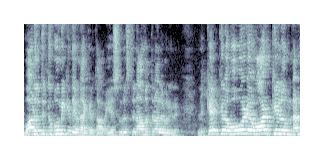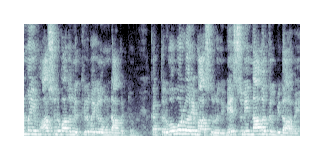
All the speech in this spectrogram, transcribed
வானத்துக்கு பூமிக்கு தேவனாய் கர்த்தாவை இயேசு கிறிஸ்து நாமத்தினாலே வருகிறேன். இதை கேட்கிற ஒவ்வொருடைய வாழ்க்கையிலும் நன்மையும் ஆசீர்வாதங்களும் கிருபைகளும் உண்டாகட்டும். கர்த்தர் ஒவ்வொருவரையும் ஆசீர்வதி இயேசுவின் நாமத்தில் பிதாவே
